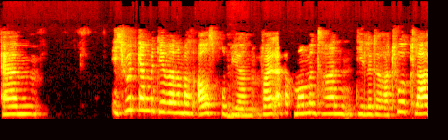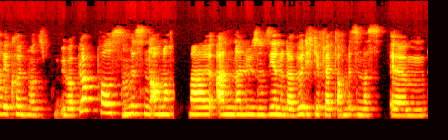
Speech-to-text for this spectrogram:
Ähm, ich würde gerne mit dir noch was ausprobieren, mhm. weil einfach momentan die Literatur, klar, wir könnten uns über Blogposts mhm. ein bisschen auch noch mal analysieren und da würde ich dir vielleicht auch ein bisschen was ähm,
